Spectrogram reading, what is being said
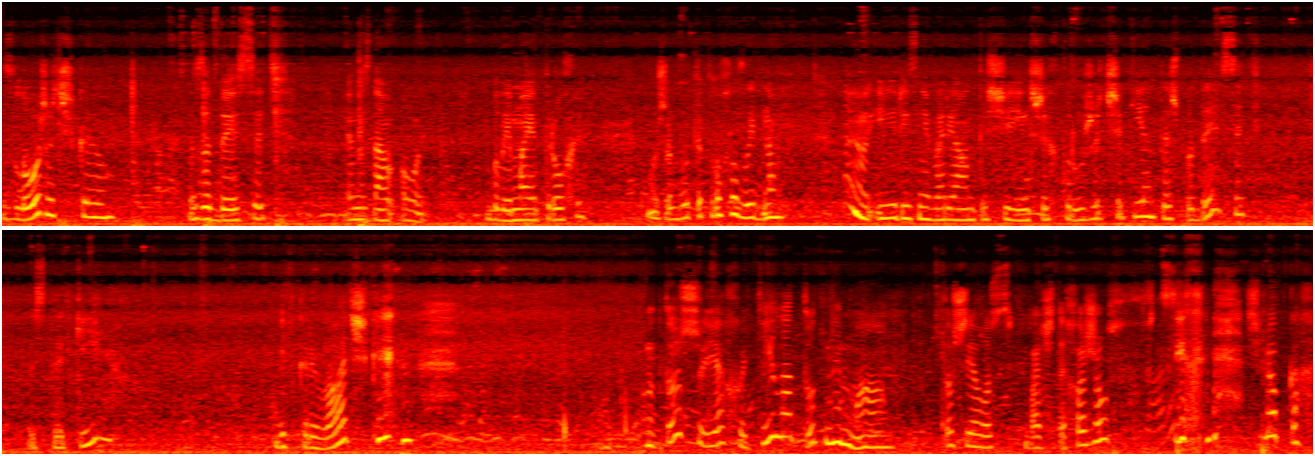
З ложечкою за 10. Я не знаю, ой, блимає трохи. Може бути плохо видно. Ну і різні варіанти ще інших кружечок є. Теж по 10. Ось такі. Відкривачки. Ну, то, що я хотіла, тут нема. Тож я ось, бачите, хожу в цих шльопках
